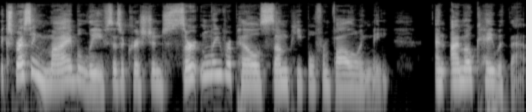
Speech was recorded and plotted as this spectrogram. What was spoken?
expressing my beliefs as a Christian certainly repels some people from following me, and I'm okay with that.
